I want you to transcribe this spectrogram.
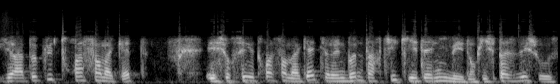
il y a un peu plus de 300 maquettes. Et sur ces 300 maquettes, il y en a une bonne partie qui est animée. Donc il se passe des choses.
